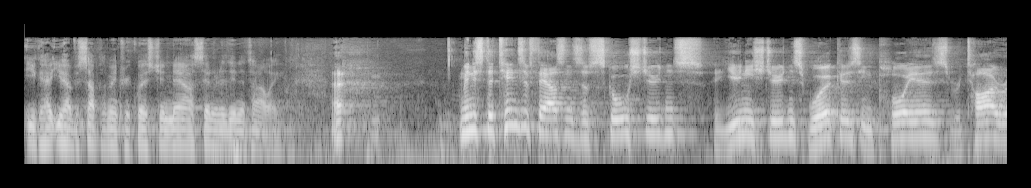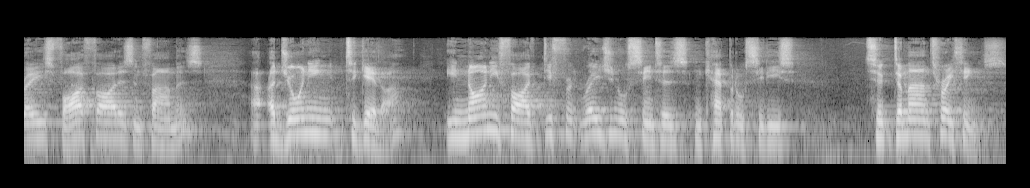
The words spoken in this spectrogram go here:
You have a supplementary question now, Senator Di Natale. Uh, Minister, tens of thousands of school students, uni students, workers, employers, retirees, firefighters and farmers uh, are joining together in 95 different regional centres and capital cities to demand three things.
